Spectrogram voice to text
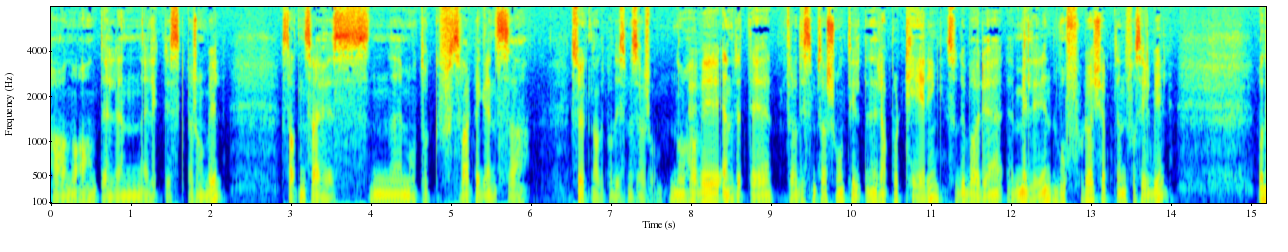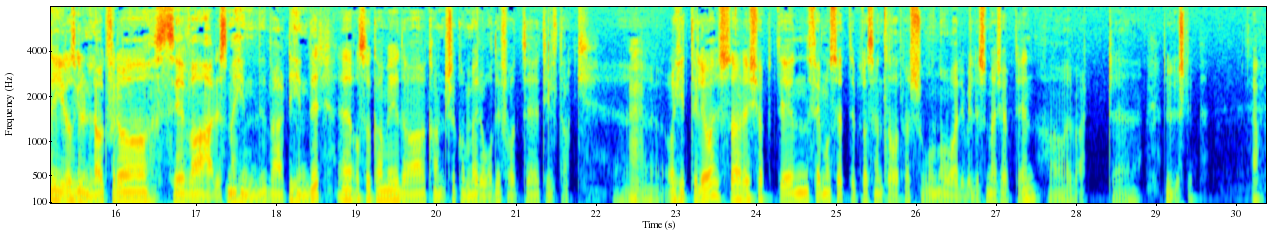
ha noe annet enn en elektrisk personbil. Statens vegvesen mottok svært begrensa søknader på dispensasjon. Nå har vi endret det fra dispensasjon til rapportering, så du bare melder inn hvorfor du har kjøpt en fossilbil og Det gir oss grunnlag for å se hva er det som er, hinder, er til hinder, eh, og så kan vi da kanskje komme med råd i forhold til tiltak. Eh, mm. Og Hittil i år så er det kjøpt inn 75% av alle person- og varebiler som er kjøpt inn, har vært uh, nullutslipp. Ja.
